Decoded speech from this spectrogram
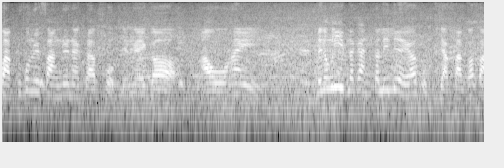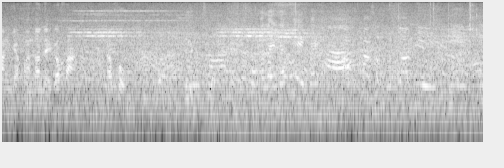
ฝากทุกคนไปฟังด้วยนะครับ ผมยังไงก็เอาให้ไม่ต้องรีบแล้วกันก็เรื่อยๆครับผมอยากฟังก็ฟังอยากฟังตอนไหนก็ฟังครับผม อะไรเรื่องเพลงไหมคะ ถ้าสมมติยอดวิวมีมี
